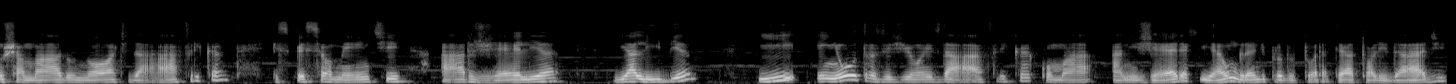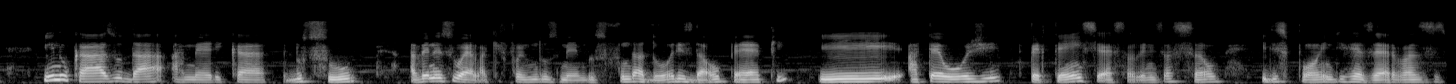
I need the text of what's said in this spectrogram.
no chamado norte da África, especialmente a Argélia e a Líbia, e em outras regiões da África, como a, a Nigéria, que é um grande produtor até a atualidade, e no caso da América do Sul, a Venezuela, que foi um dos membros fundadores da OPEP e até hoje pertence a essa organização e dispõe de reservas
